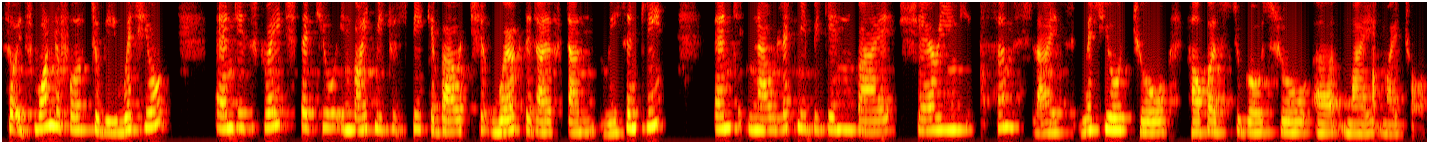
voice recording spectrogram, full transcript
So it's wonderful to be with you. And it's great that you invite me to speak about work that I've done recently. And now let me begin by sharing some slides with you to help us to go through uh, my, my talk.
